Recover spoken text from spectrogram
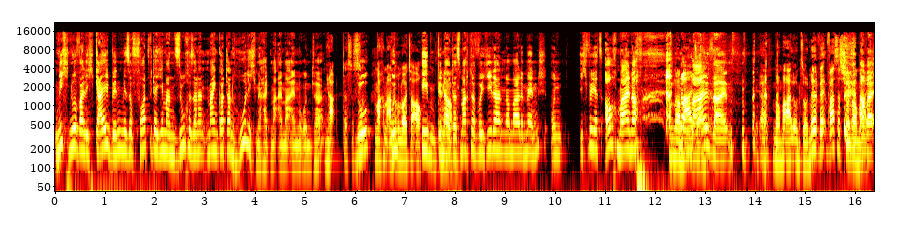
nicht nur, weil ich geil bin, mir sofort wieder jemanden suche, sondern mein Gott, dann hole ich mir halt mal einmal einen runter. Ja, das ist So machen andere und Leute auch. Eben, genau, Ja. das macht doch wohl jeder normale Mensch. Und ich will jetzt auch mal noch Normal normal sein. Ja, normal und so, ne? Was ist schon normal? Aber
